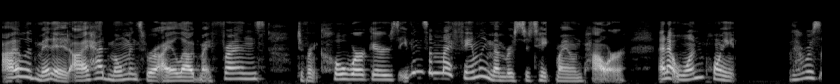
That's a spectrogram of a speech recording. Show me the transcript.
I'll admit it, I had moments where I allowed my friends, different coworkers, even some of my family members to take my own power. And at one point, there was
